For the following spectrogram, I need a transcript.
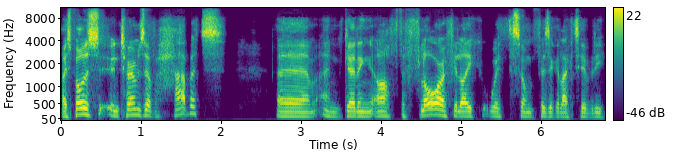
I suppose in terms of habits, um, and getting off the floor, if you like, with some physical activity,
